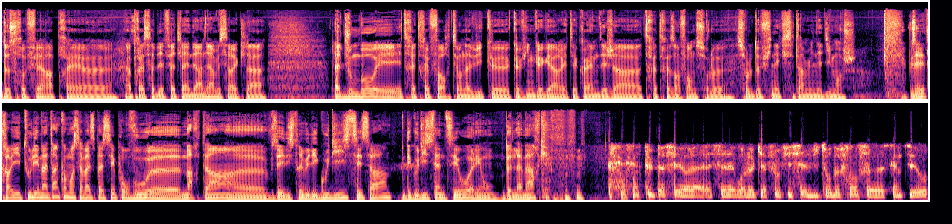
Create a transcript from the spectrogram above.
de se refaire après, euh, après sa défaite l'année dernière. Mais c'est vrai que la, la Jumbo est, est très très forte et on a vu que, que Vingegaard était quand même déjà très très en forme sur le, sur le Dauphiné qui s'est terminé dimanche. Vous allez travailler tous les matins. Comment ça va se passer pour vous, euh, Martin? Euh, Vous allez distribuer des goodies, c'est ça? Des goodies Senseo. Allez, on donne la marque. Voilà, célèbre le café officiel du Tour de France, euh, Senseo.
